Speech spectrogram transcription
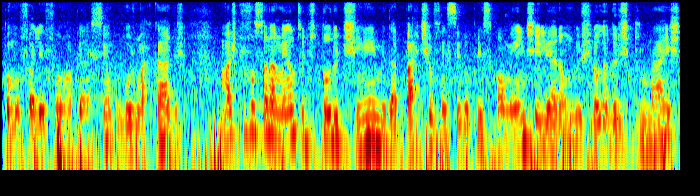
como eu falei, foram apenas cinco gols marcados, mas para o funcionamento de todo o time, da parte ofensiva principalmente, ele era um dos jogadores que mais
